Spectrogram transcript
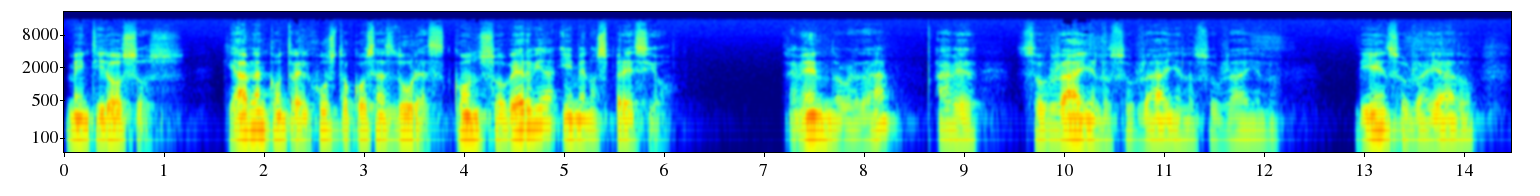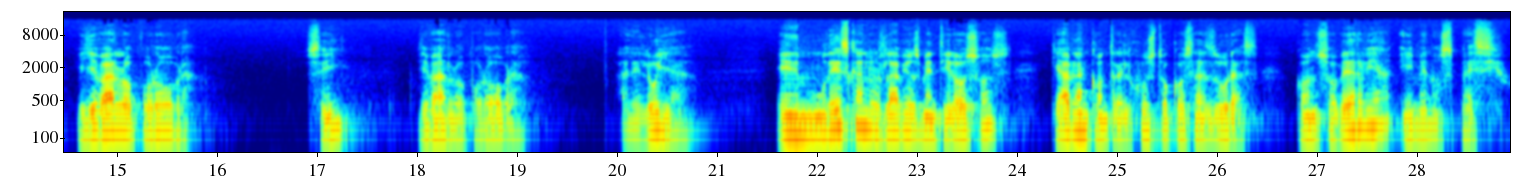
mentirosos que hablan contra el justo cosas duras, con soberbia y menosprecio. Tremendo, ¿verdad? A ver, subrayenlo, subrayenlo, subrayenlo. Bien subrayado. y llevarlo por obra. ¿Sí? Llevarlo por obra. Aleluya. Enmudezcan los labios mentirosos que hablan contra el justo cosas duras, con soberbia y menosprecio.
